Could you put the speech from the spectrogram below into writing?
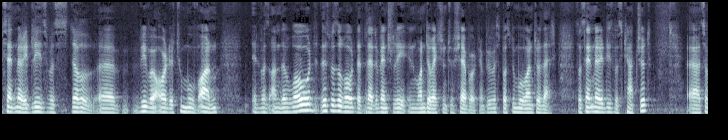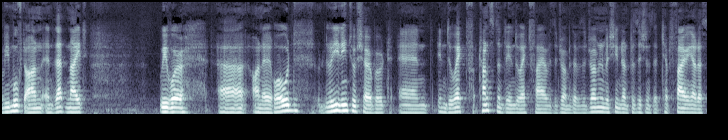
St. Mère-Église was still, uh, we were ordered to move on. It was on the road, this was the road that led eventually in one direction to Cherbourg, and we were supposed to move on to that. So St. Mère-Église was captured. Uh, so we moved on, and that night we were uh, on a road leading to Cherbourg and in direct, constantly in direct fire with the Germans. There was a German machine gun positions that kept firing at us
